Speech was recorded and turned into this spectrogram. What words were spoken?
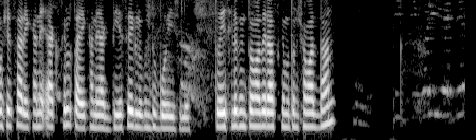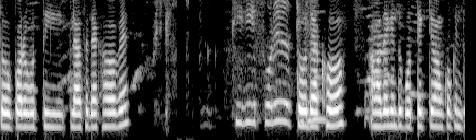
বসেছে আর এখানে এক ছিল তাই এখানে এক দিয়েছে এগুলো কিন্তু বই ছিল। তো এই ছিল কিন্তু আমাদের আজকের মতন সমাধান। তো পরবর্তী ক্লাসে দেখা হবে। তো দেখো আমাদের কিন্তু প্রত্যেকটি অঙ্ক কিন্তু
